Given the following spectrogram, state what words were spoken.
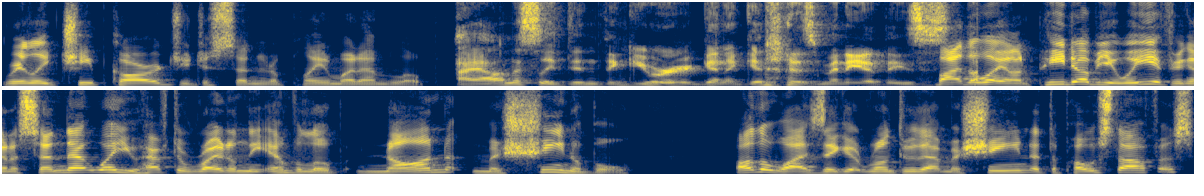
Really cheap cards. You just send in a plain white envelope. I honestly didn't think you were going to get as many of these. By the way, on PWE, if you're going to send that way, you have to write on the envelope non-machinable. Otherwise, they get run through that machine at the post office.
